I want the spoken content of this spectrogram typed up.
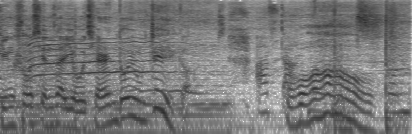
听说现在有钱人都用这个。哇哦。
